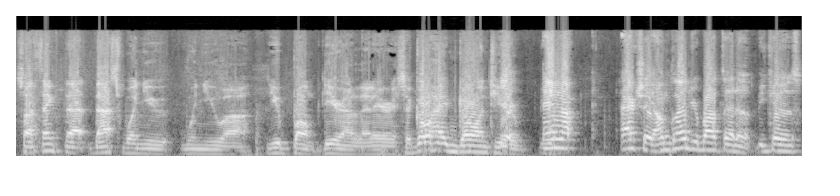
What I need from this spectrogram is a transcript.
So I think that that's when you when you uh you bump deer out of that area. So go ahead and go into your And I, actually, I'm glad you brought that up because,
